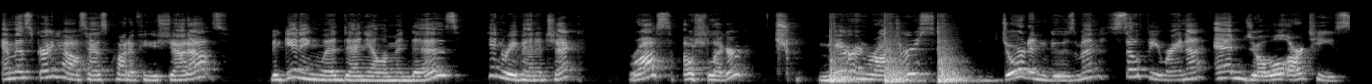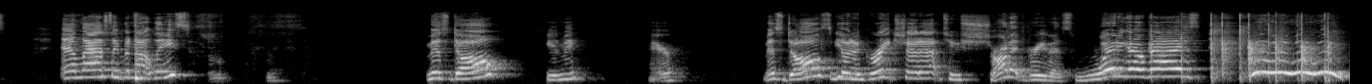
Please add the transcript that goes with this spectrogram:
and Miss Greathouse has quite a few shout outs, beginning with Daniela Mendez, Henry Vanacek, Ross Oschleger, Mirren Rogers, Jordan Guzman, Sophie Reyna, and Joel Ortiz. And lastly but not least, Miss Dahl, excuse me, here. Miss Dahl's giving a great shout out to Charlotte Grievous. Way to go, guys! Woo, woo, woo, woo.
